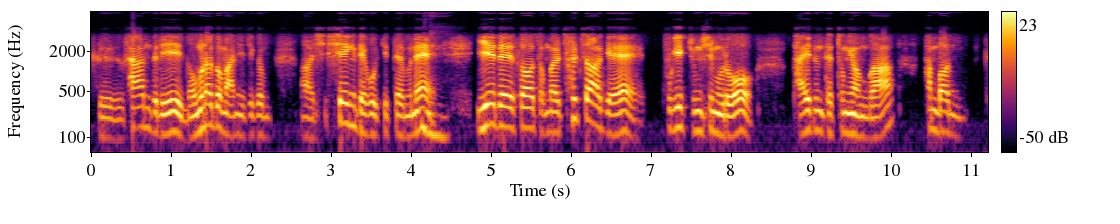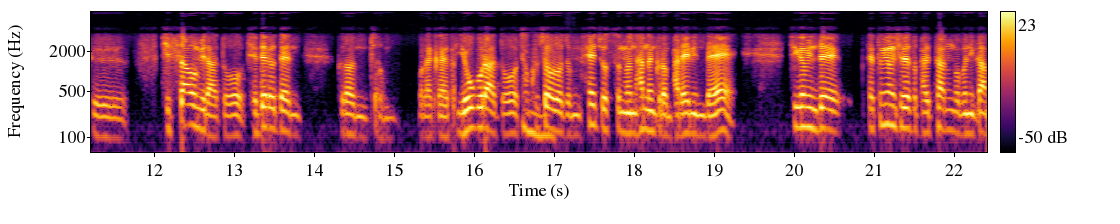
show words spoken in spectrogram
그 사안들이 너무나도 많이 지금 어, 시행이 되고 있기 때문에 네. 이에 대해서 정말 철저하게 국익 중심으로 바이든 대통령과 한번 그 기싸움이라도 제대로 된 그런 좀 뭐랄까요 요구라도 적극적으로 음. 좀 해줬으면 하는 그런 바람인데 지금 이제 대통령실에서 발표하는 거 보니까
